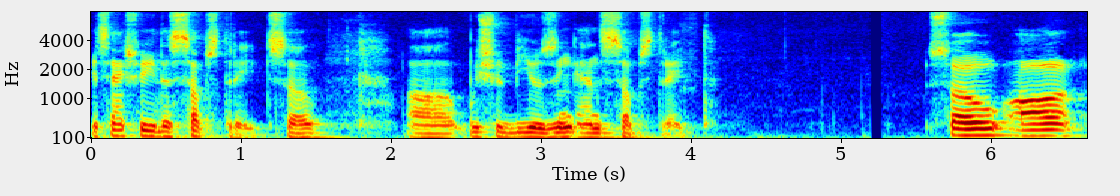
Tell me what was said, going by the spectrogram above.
it's actually the substrate. So uh, we should be using N substrate. So uh,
